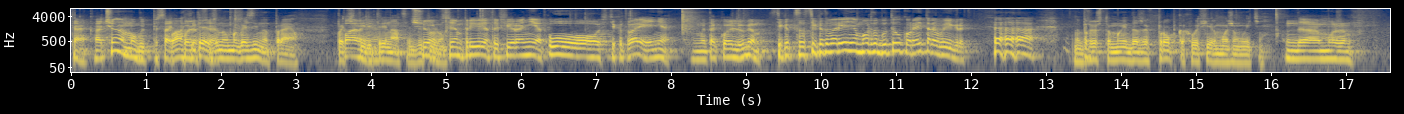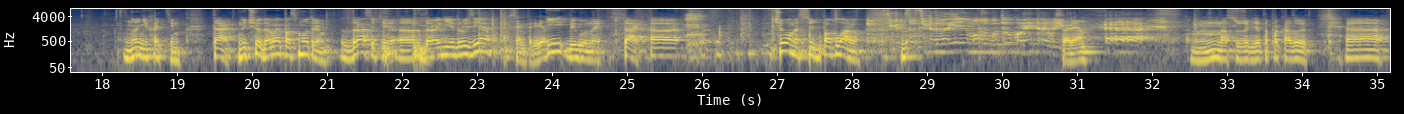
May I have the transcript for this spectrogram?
Так, а что нам могут писать? Пах, Коля, я жену в магазин отправил. По Парни, 4.13 за чё, пивом. всем привет, эфира нет. О, стихотворение. Мы такое любим. Стихо- Со стихотворением можно бутылку рейтера выиграть. Ну, потому что мы даже в пробках в эфир можем выйти. Да, можем. Но не хотим. Так, ну что, давай посмотрим. Здравствуйте, э, дорогие друзья Всем привет. и бегуны. Так, что у нас сегодня по плану? Со стихотворением можно бутылку рейтера выиграть. Сорян. Нас уже где-то показывают. Э,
